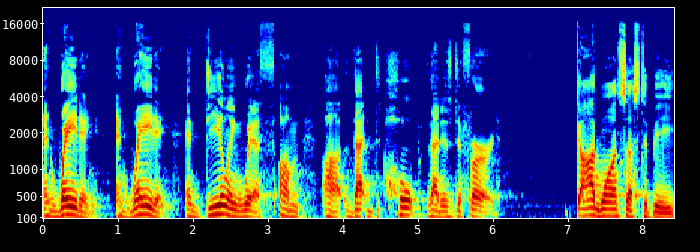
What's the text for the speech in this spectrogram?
and waiting and waiting and dealing with um, uh, that hope that is deferred? God wants us to be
